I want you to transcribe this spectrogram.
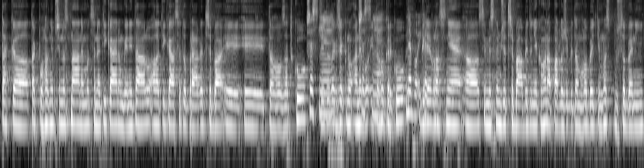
tak, uh, tak pohlavně přenosná nemoc se netýká jenom genitálu, ale týká se to právě třeba i, i toho zadku, Přesně. že to tak řeknu, anebo Přesně. i toho krku, nebo i kde krku. vlastně uh, si myslím, že třeba, aby to někoho napadlo, že by to mohlo být tímhle způsobený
